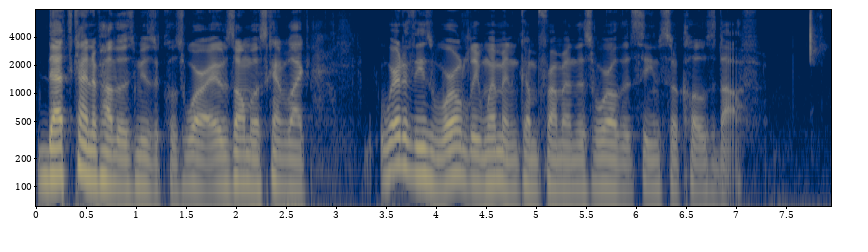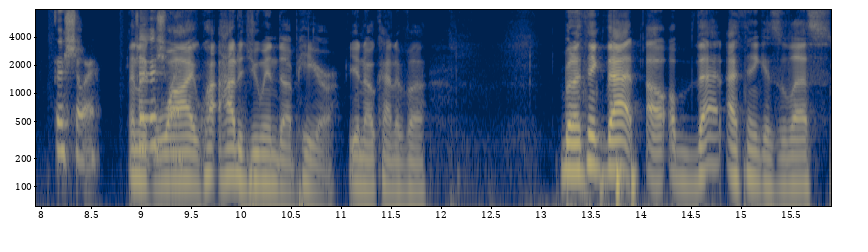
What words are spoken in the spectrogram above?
that's kind of how those musicals were. It was almost kind of like, where do these worldly women come from in this world that seems so closed off? For sure. And For like, sure. why? Wh- how did you end up here? You know, kind of a. But I think that uh, uh that I think is less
